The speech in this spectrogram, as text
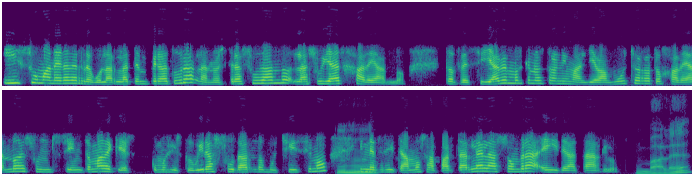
y su manera de regular la temperatura, la nuestra sudando, la suya es jadeando. Entonces, si ya vemos que nuestro animal lleva mucho rato jadeando, es un síntoma de que es como si estuviera sudando muchísimo y necesitamos apartarle a la sombra e hidratarlo. Vale.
